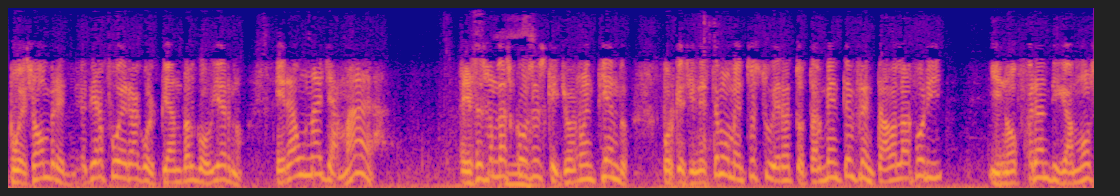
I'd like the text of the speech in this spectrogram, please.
pues hombre, desde afuera golpeando al gobierno. Era una llamada. Esas son las cosas que yo no entiendo, porque si en este momento estuviera totalmente enfrentado a Laforí y no fueran, digamos,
